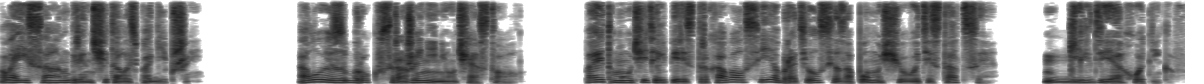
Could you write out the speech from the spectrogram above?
Лаиса Ангрен считалась погибшей. Алоис Брок в сражении не участвовал. Поэтому учитель перестраховался и обратился за помощью в аттестации к гильдии охотников.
